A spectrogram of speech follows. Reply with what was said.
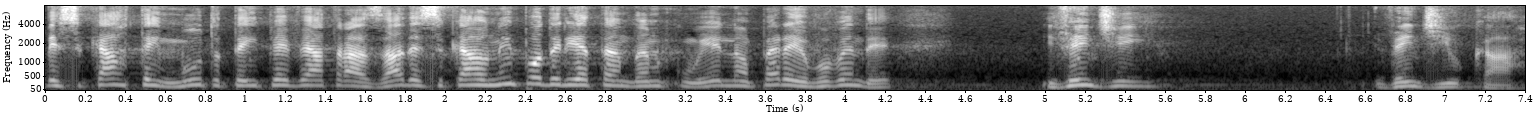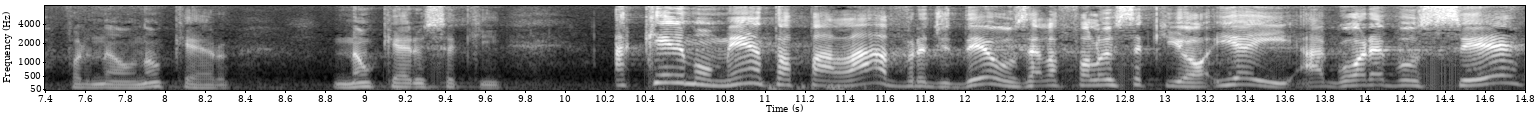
esse carro tem multa, tem PVA atrasado, esse carro nem poderia estar andando com ele. Não, peraí, eu vou vender. E vendi. Vendi o carro. Falei, não, não quero. Não quero isso aqui. Aquele momento, a palavra de Deus, ela falou isso aqui, ó. E aí, agora é você,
